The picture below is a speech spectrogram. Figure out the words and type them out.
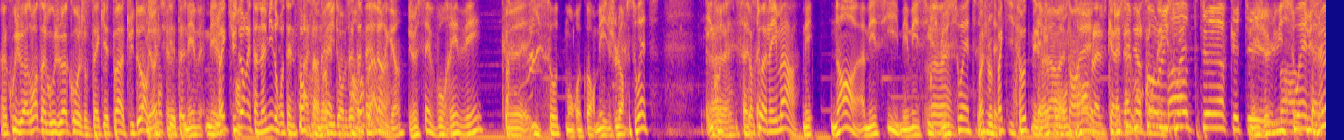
un coup il joue à droite, un coup il joue à gauche. Donc t'inquiète pas, tu dors. C'est Je pense que- qu'il est. Mais, mais C'est vrai que Tudor est un ami de Roten sans Ah, c'est un ami de dingue. Hein. je sais, vous rêvez qu'il saute mon record, mais je leur souhaite. Écoute, Euh, ça surtout serait- à Neymar. mais non, à Messi, mais Messi, Ouais, je ouais. lui souhaite. Moi, je veux pas qu'il saute, mais je veux qu'on tremble jusqu'à tu la sais dernière pourquoi on lui souhaite que t'es. Mais je lui souhaite. Tu sais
